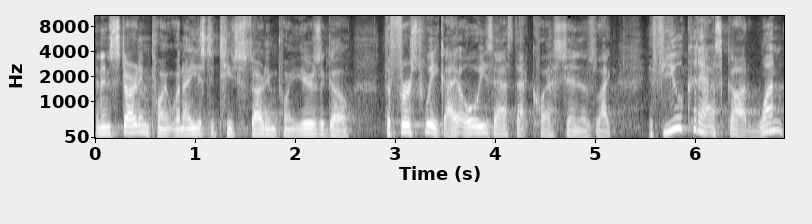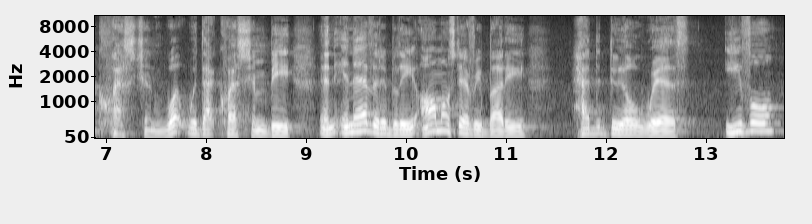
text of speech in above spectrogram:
And in Starting Point, when I used to teach Starting Point years ago, the first week I always asked that question. It was like, if you could ask God one question, what would that question be? And inevitably, almost everybody had to deal with evil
